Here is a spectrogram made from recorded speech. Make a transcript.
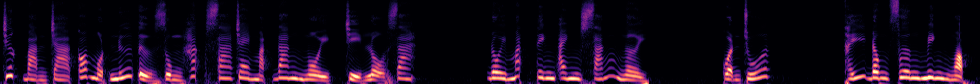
Trước bàn trà có một nữ tử dùng hắc sa che mặt đang ngồi chỉ lộ ra. Đôi mắt tinh anh sáng ngời. Quận chúa. Thấy Đông Phương Minh Ngọc,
